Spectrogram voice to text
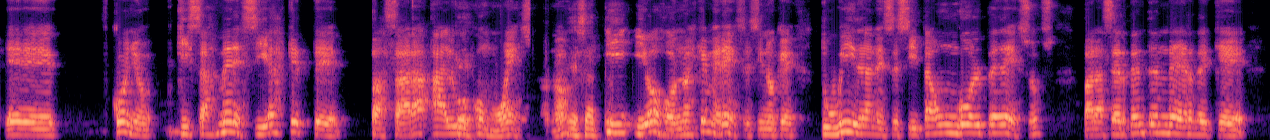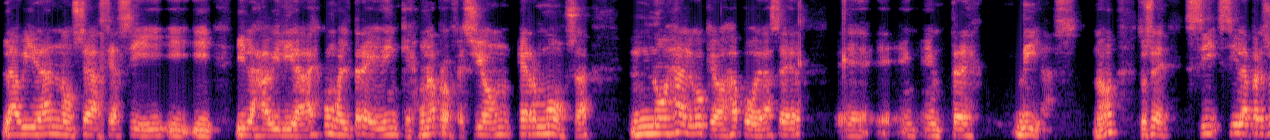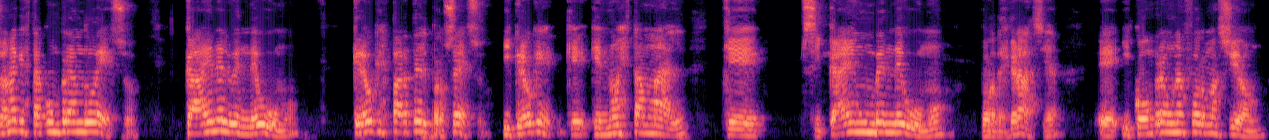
eh, coño, quizás merecías que te pasara algo como eso, ¿no? Exacto. Y, y ojo, no es que mereces, sino que tu vida necesita un golpe de esos para hacerte entender de que la vida no se hace así y, las habilidades como el trading, que es una profesión hermosa, no es algo que vas a poder hacer eh, en, tres días, ¿no? Entonces, si, la persona que está comprando eso cae en el vendehumo, creo que es parte del proceso y creo que, no está mal que si cae en un vendehumo, por desgracia, eh, y compra una formación,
